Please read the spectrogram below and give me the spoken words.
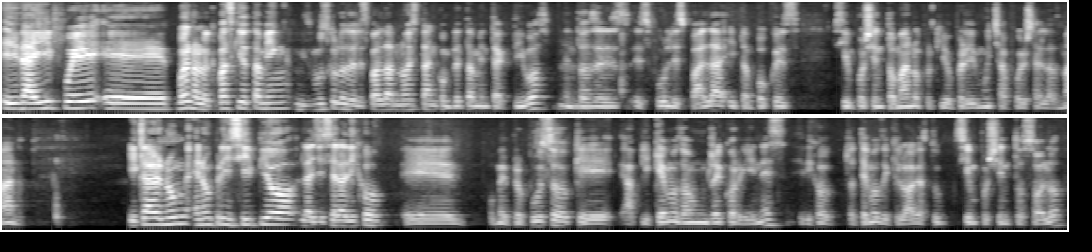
Y de ahí fue, eh, bueno, lo que pasa es que yo también, mis músculos de la espalda no están completamente activos, entonces es full espalda y tampoco es 100% mano porque yo perdí mucha fuerza en las manos. Y claro, en un, en un principio la Gisela dijo, eh, o me propuso que apliquemos a un récord Guinness y dijo, tratemos de que lo hagas tú 100% solo.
